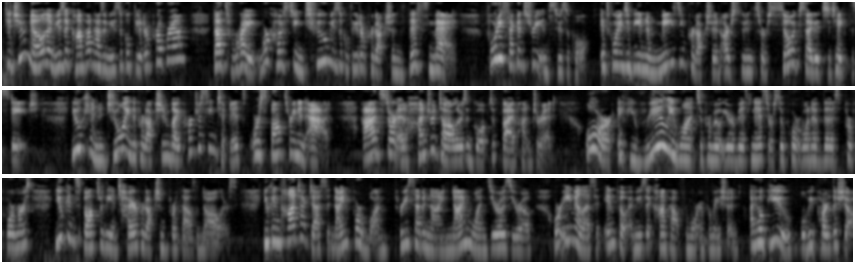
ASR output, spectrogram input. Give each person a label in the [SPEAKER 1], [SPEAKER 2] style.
[SPEAKER 1] Did you know that Music Compound has a musical theater program? That's right, we're hosting two musical theater productions this May 42nd Street and Seussical. It's going to be an amazing production. Our students are so excited to take the stage. You can join the production by purchasing tickets or sponsoring an ad. Ads start at $100 and go up to 500. Or if you really want to promote your business or support one of those performers, you can sponsor the entire production for $1,000. You can contact us at 941 379 9100 or email us at info at Music Compound for more information. I hope you will be part of the show.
